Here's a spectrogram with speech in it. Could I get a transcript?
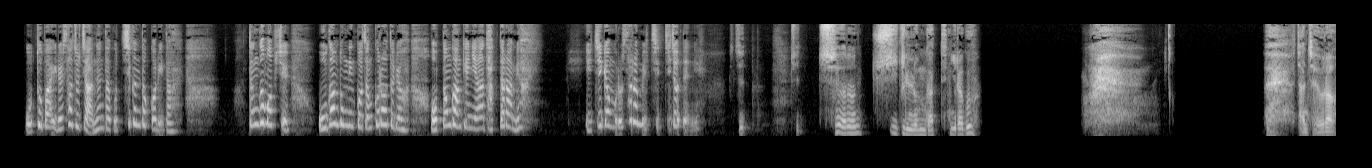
오토바이를 사주지 않는다고 치근덕거리다 뜬금없이 오 감독님 꺼정 끌어들여 어떤 관계냐 닥달하며 이 지경으로 사람을 짓찢어대니. 지, 지, 저런 쥐길놈 같으니라고? 잔 재우라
